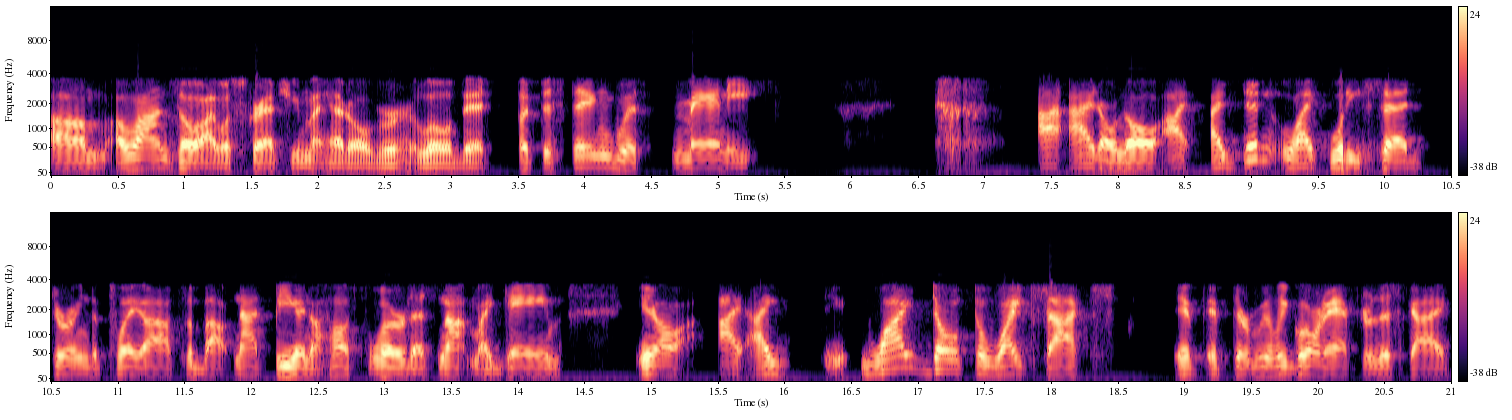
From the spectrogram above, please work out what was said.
Um, Alonso, I was scratching my head over a little bit, but this thing with Manny, I, I don't know. I, I didn't like what he said during the playoffs about not being a hustler. That's not my game. You know, I, I why don't the White Sox, if if they're really going after this guy,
